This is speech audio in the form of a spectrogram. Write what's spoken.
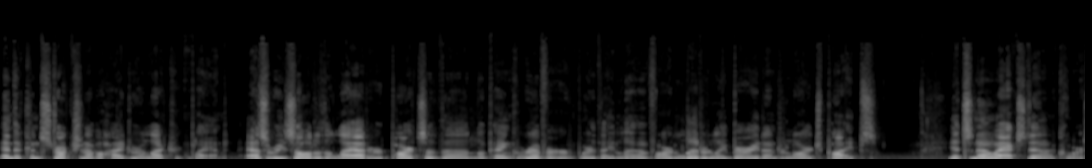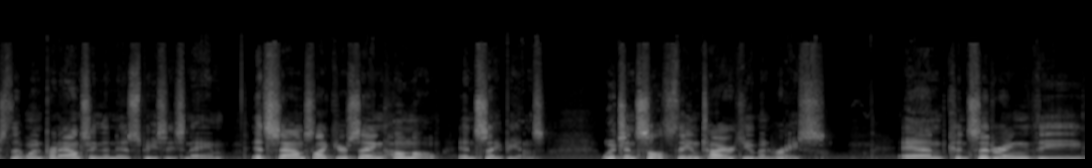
and the construction of a hydroelectric plant. As a result of the latter, parts of the Lepenk River where they live are literally buried under large pipes. It's no accident, of course, that when pronouncing the new species name, it sounds like you're saying Homo in sapiens, which insults the entire human race. And considering the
